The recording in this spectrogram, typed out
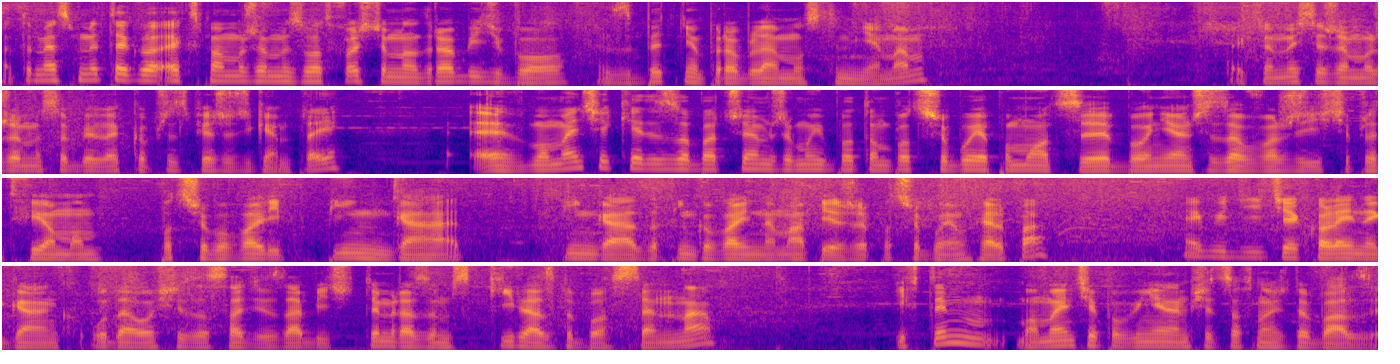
Natomiast my tego expa możemy z łatwością nadrobić, bo zbytnio problemu z tym nie mam. Także myślę, że możemy sobie lekko przyspieszyć gameplay. E, W momencie, kiedy zobaczyłem, że mój bottom potrzebuje pomocy, bo nie wiem, czy zauważyliście przed chwilą, on potrzebowali pinga, pinga, zapingowali na mapie, że potrzebują helpa. Jak widzicie, kolejny gang udało się w zasadzie zabić, tym razem skilla zdobyła Senna. I w tym momencie powinienem się cofnąć do bazy,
